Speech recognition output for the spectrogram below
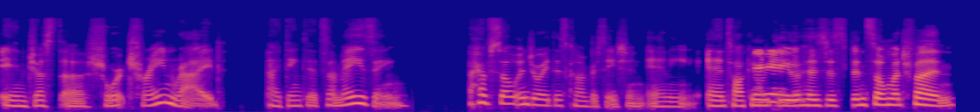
in just a short train ride. I think it's amazing. I have so enjoyed this conversation, Anny, and talking hey. with you has just been so much fun.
